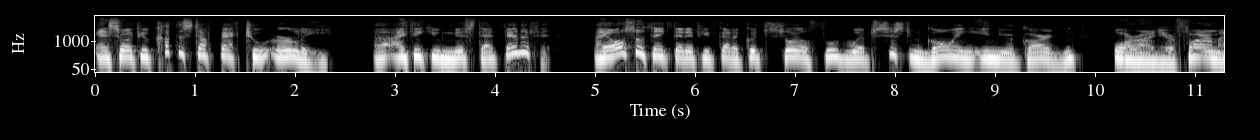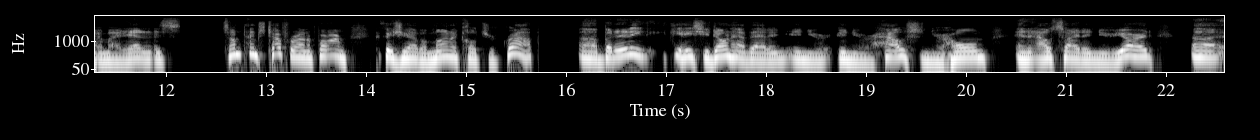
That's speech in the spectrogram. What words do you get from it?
And so, if you cut the stuff back too early, uh, I think you miss that benefit. I also think that if you've got a good soil food web system going in your garden or on your farm, I might add, and it's sometimes tougher on a farm because you have a monoculture crop. Uh, but in any case, you don't have that in, in your in your house, in your home, and outside in your yard. Uh,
